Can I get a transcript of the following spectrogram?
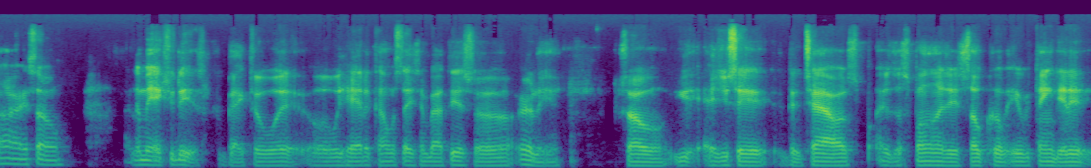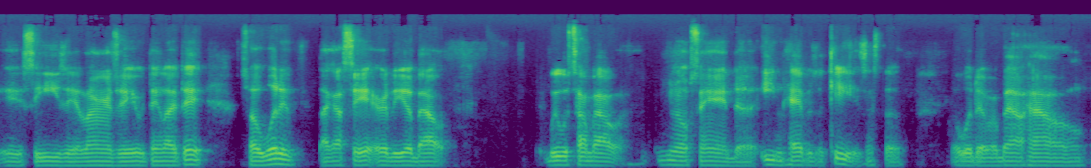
All right, so let me ask you this. Back to what uh, we had a conversation about this uh, earlier. So, you, as you said, the child is a sponge; it soaks up everything that it, it sees, it learns, and everything like that. So, what if, like I said earlier, about we was talking about, you know, what I'm saying the eating habits of kids and stuff, or whatever, about how, all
